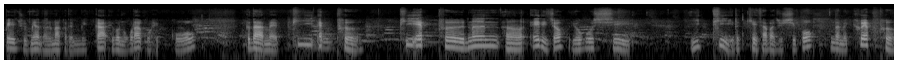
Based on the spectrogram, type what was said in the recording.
빼주면 얼마가 됩니까? 이건 오라고 했고 그 다음에 PF PF는 어, L이죠. 요것이 ET 이렇게 잡아주시고 그 다음에 QF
